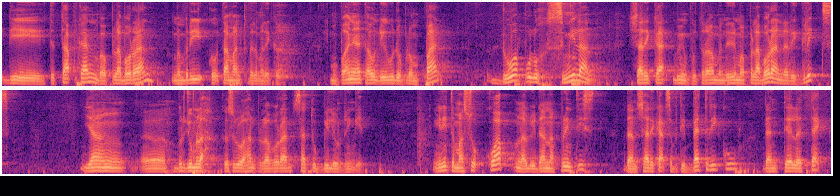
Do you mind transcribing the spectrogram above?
ditetapkan bahawa pelaburan memberi keutamaan kepada mereka. Umpamanya tahun 2024, 29 syarikat Bumi Putra menerima pelaburan dari Glix yang uh, berjumlah keseluruhan pelaburan 1 bilion ringgit. Ini termasuk kuap melalui dana perintis dan syarikat seperti Bateriku dan Teletech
